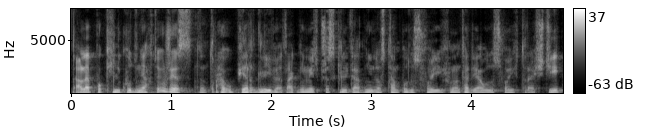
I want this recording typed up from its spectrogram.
ale po kilku dniach to już jest trochę upierdliwe, tak, nie mieć przez kilka dni dostępu do swoich materiałów, do swoich treści,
